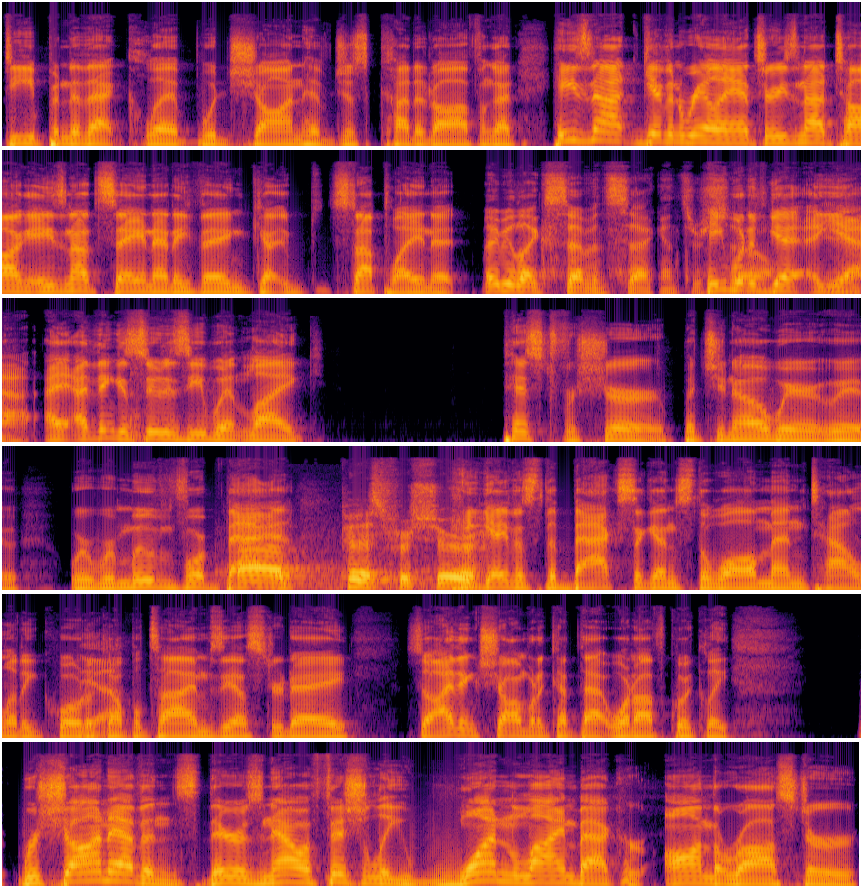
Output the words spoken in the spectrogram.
deep into that clip would Sean have just cut it off and gone, he's not giving real answer. He's not talking. He's not saying anything. Stop playing it. Maybe like seven seconds or something. He so. would have get yeah. I, I think as soon as he went like pissed for sure. But you know we're we're we're, we're moving forward. Uh, Back, pissed for sure. he gave us the backs against the wall mentality quote a couple times yesterday. So I think Sean would have cut that one off quickly. Rashaan Evans, there is now officially one linebacker on the roster.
